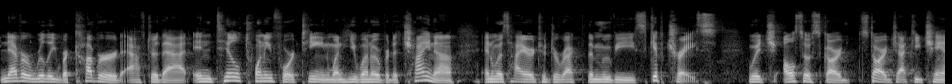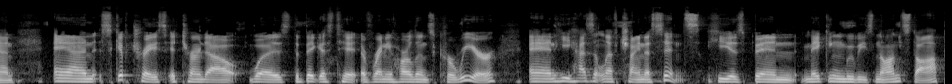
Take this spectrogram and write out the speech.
never really recovered after that until 2014 when he went over to China and was hired to direct the movie Skip Trace which also starred, starred Jackie Chan. And Skip Trace, it turned out, was the biggest hit of Renny Harlin's career, and he hasn't left China since. He has been making movies nonstop,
